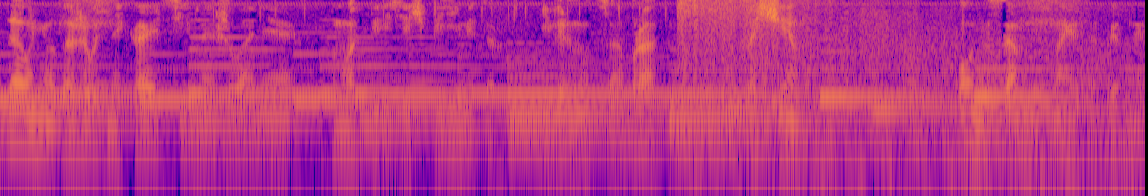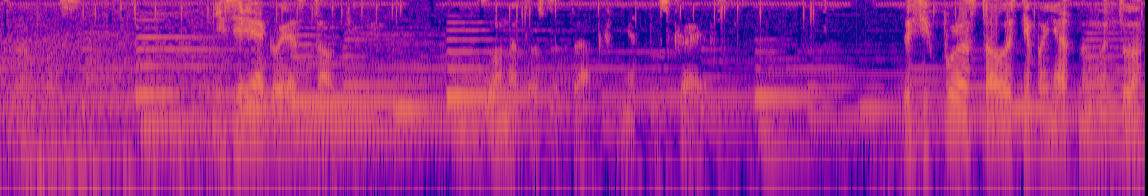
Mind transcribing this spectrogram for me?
Иногда у него даже возникает сильное желание вновь пересечь периметр и вернуться обратно. Зачем? Он и сам не знает ответ на этот вопрос. Не зря говорят сталкеры. Зона просто так, не отпускает. До сих пор осталось непонятным и то,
